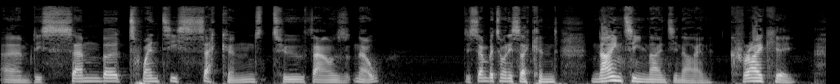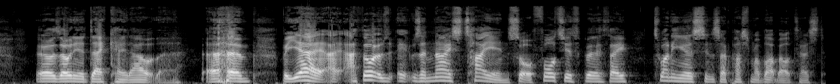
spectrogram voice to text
um, December 22nd, 2000. No, December 22nd, 1999. Crikey. There was only a decade out there. Um, but yeah, I, I, thought it was, it was a nice tie-in, sort of 40th birthday, 20 years since I passed my black belt test.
